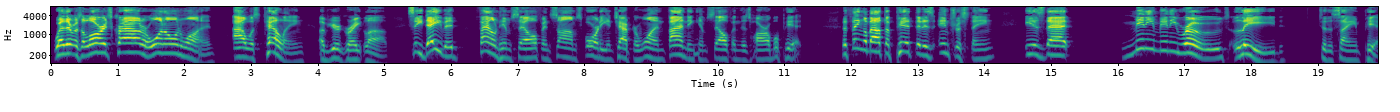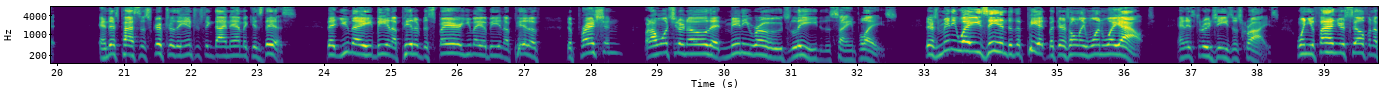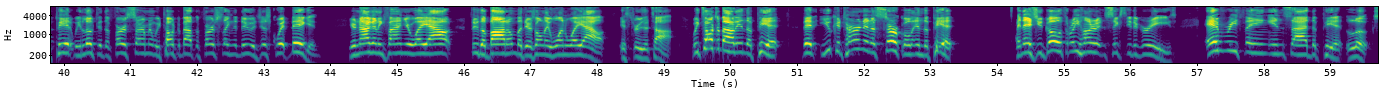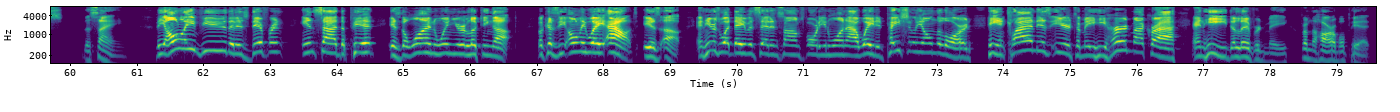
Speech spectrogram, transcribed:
whether it was a large crowd or one on one, I was telling of your great love. See, David found himself in Psalms 40 in chapter 1, finding himself in this horrible pit. The thing about the pit that is interesting is that many, many roads lead to the same pit. And this passage of scripture, the interesting dynamic is this that you may be in a pit of despair, you may be in a pit of depression, but I want you to know that many roads lead to the same place. There's many ways into the pit, but there's only one way out, and it's through Jesus Christ. When you find yourself in a pit, we looked at the first sermon, we talked about the first thing to do is just quit digging. You're not going to find your way out through the bottom, but there's only one way out. It's through the top. We talked about in the pit that you can turn in a circle in the pit, and as you go 360 degrees, everything inside the pit looks the same. The only view that is different inside the pit is the one when you're looking up because the only way out is up. And here's what David said in Psalms 40 and 1 I waited patiently on the Lord. He inclined his ear to me. He heard my cry, and he delivered me from the horrible pit.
